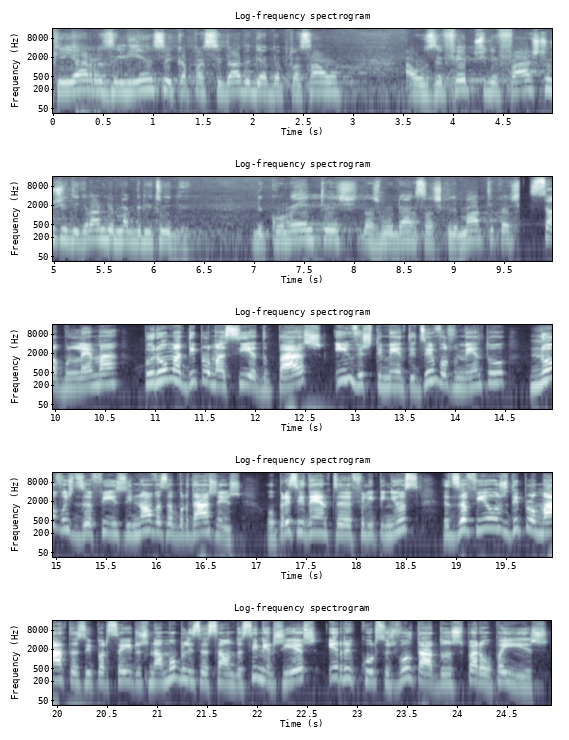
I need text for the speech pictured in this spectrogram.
criar resiliência e capacidade de adaptação aos efeitos nefastos e de grande magnitude decorrentes das mudanças climáticas. Sob o lema por uma diplomacia de paz, investimento e desenvolvimento, novos desafios e novas abordagens, o presidente Felipe Nunes desafiou os diplomatas e parceiros na mobilização de sinergias e recursos voltados para o país.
